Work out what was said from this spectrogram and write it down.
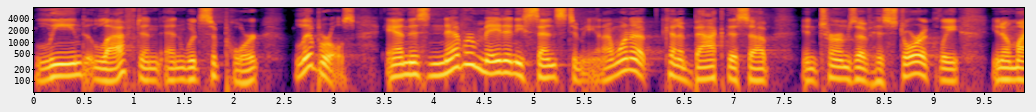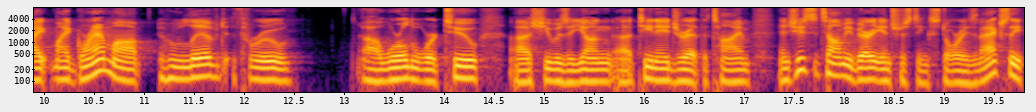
leaned left and, and would support liberals. And this never made any sense to me. And I want to kind of back this up in terms of historically, you know, my, my grandma who lived through uh, World War II. Uh, she was a young uh, teenager at the time, and she used to tell me very interesting stories. And actually,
